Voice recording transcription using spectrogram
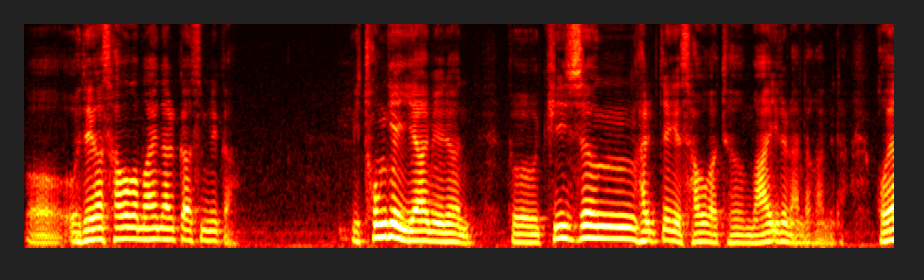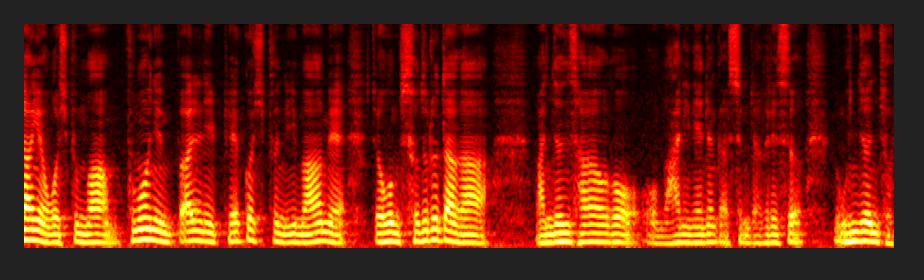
어, 어디가 사고가 많이 날 것 같습니까? 이 통계에 의하면은 그 귀성할 때의 사고가 더 많이 일어난다고 합니다. 고향에 오고 싶은 마음, 부모님 빨리 뵙고 싶은 이 마음에 조금 서두르다가 안전사고 많이 내는 것 같습니다. 그래서 운전 조,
